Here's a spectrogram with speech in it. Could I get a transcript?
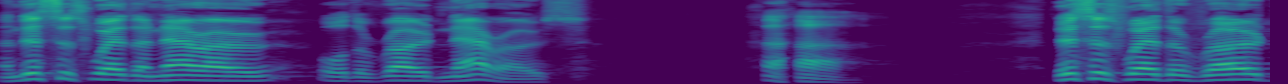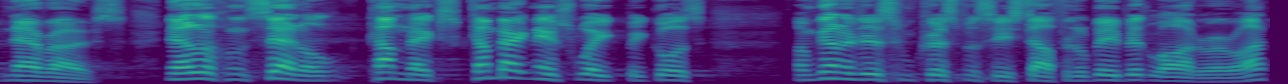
And this is where the narrow or the road narrows. Ha ha. This is where the road narrows. Now look and settle. Come next. Come back next week because I'm going to do some Christmassy stuff. It'll be a bit lighter, all right?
